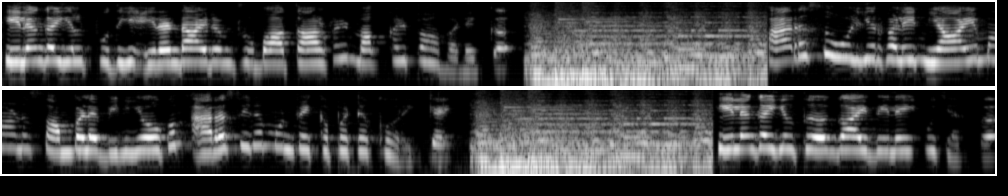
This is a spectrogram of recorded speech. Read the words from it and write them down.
இலங்கையில் புதிய இரண்டாயிரம் ரூபாய் தாள்கள் மக்கள் பாவனைக்கு. அரசு ஊழியர்களின் நியாயமான சம்பள விநியோகம் அரசிடம் முன்வைக்கப்பட்ட கோரிக்கை. இலங்கையில் தேங்காய் விலை உயர்வு.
